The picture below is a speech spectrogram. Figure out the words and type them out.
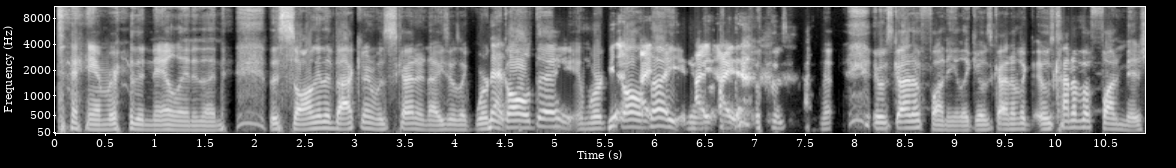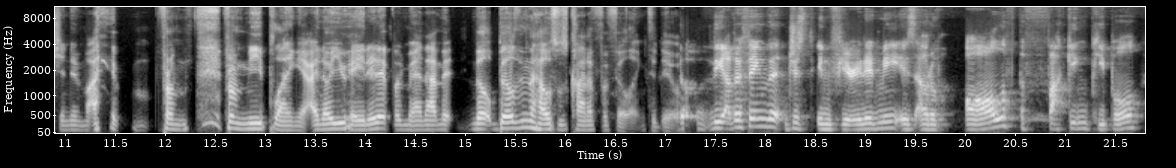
to hammer the nail in, and then the song in the background was kind of nice. It was like work Man, all day and work yeah, all I, night. And it, I, I, it was kinda, was kind of funny. Like it was kind of like it was kind of a fun mission in my from from me playing it. I know you hated it, but man, that building the house was kind of fulfilling to do. The other thing that just infuriated me is out of all of the fucking people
